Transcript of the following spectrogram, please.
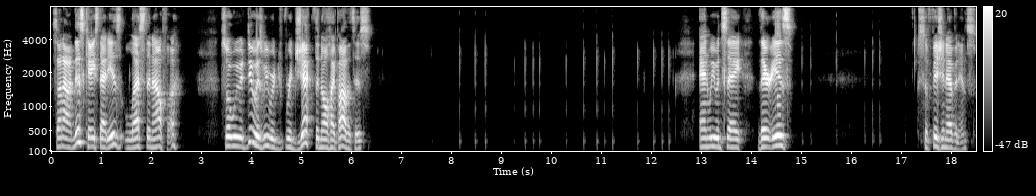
So now in this case, that is less than alpha. So what we would do is we would reject the null hypothesis and we would say there is sufficient evidence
